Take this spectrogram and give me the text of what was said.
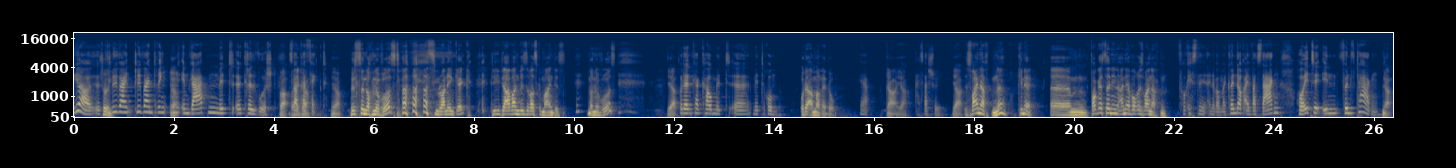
Ja, äh, Schön. Glühwein, Glühwein trinken Ja. im Garten mit äh, Grillwurst. das war lecker. perfekt. Ja. Willst du noch eine Wurst? das ist ein Running Gag. Die da waren, wissen, was gemeint ist. Noch eine Wurst? Ja. Oder ein Kakao mit, äh, mit Rum. Oder Amaretto. Ja, Ja, ja. das war schön. Ja, ist Weihnachten, ne? Kinder, ähm, vorgestern in einer Woche ist Weihnachten. Vorgestern in einer Woche. Man könnte auch einfach sagen, heute in fünf Tagen. Ja.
